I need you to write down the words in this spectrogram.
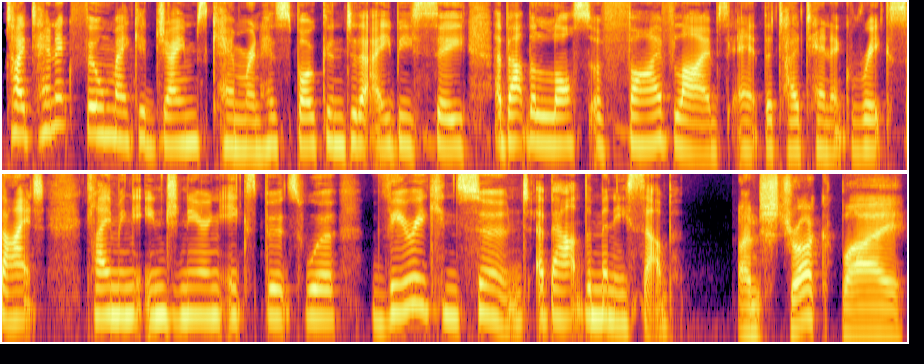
Titanic filmmaker James Cameron has spoken to the ABC about the loss of five lives at the Titanic wreck site, claiming engineering experts were very concerned about the mini sub. I'm struck by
